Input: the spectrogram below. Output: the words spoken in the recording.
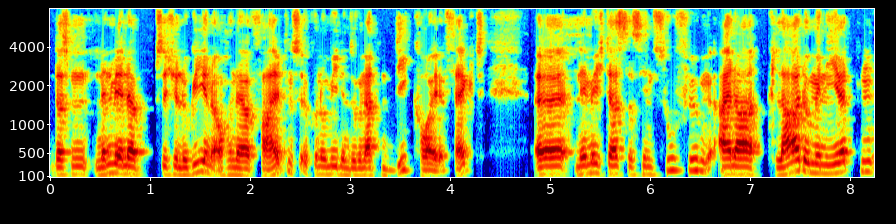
das nennen wir in der Psychologie und auch in der Verhaltensökonomie den sogenannten Decoy-Effekt, äh, nämlich dass das Hinzufügen einer klar dominierten,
